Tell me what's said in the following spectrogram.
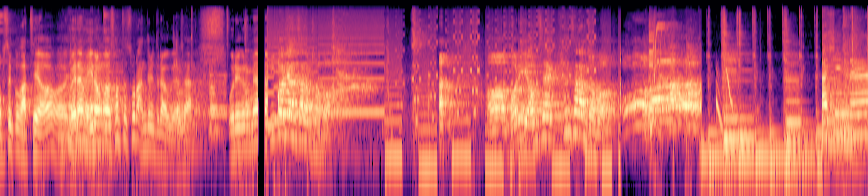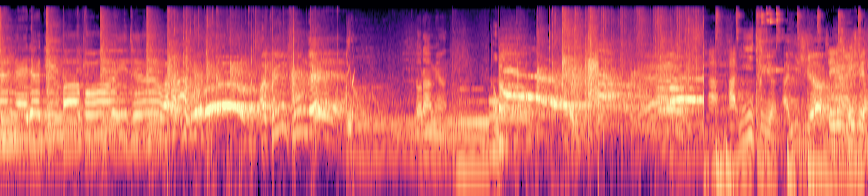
없을 것 같아요. 어, 왜냐면 이런 건 선뜻 손 안 들더라고요. 자, 우리 그러면 귀걸이 한 사람 접어. 어, 머리 염색 한 사람 접어. 맛있는 매력이 뭐 보이즈와 아, 굉장히 좋은데? 너라면 아 이주연. 아, 이주야? 제 이름이 이주연.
